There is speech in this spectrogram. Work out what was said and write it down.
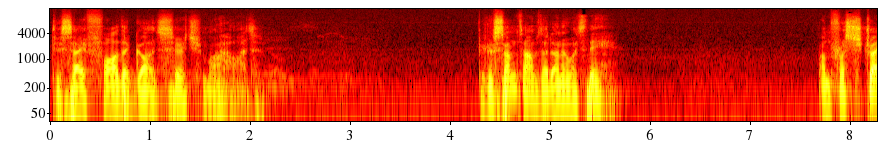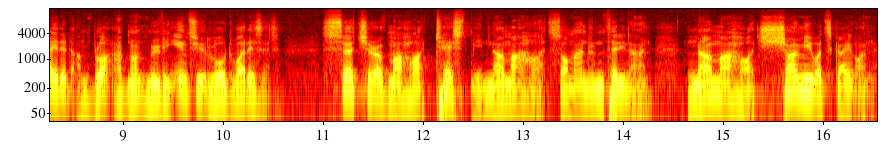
to say, Father God, search my heart? Because sometimes I don't know what's there. I'm frustrated. I'm blocked. I'm not moving into it. Lord, what is it? Searcher of my heart, test me. Know my heart. Psalm 139. Know my heart. Show me what's going on.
